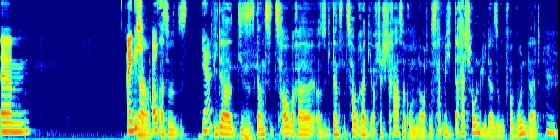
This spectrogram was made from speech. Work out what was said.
Ähm, eigentlich Ja, auch. also ist Ja? wieder dieses ganze Zauberer, also die ganzen Zauberer, die auf der Straße rumlaufen, das hat mich da schon wieder so verwundert, Hm.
